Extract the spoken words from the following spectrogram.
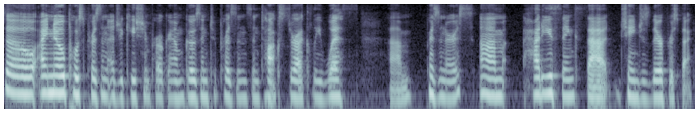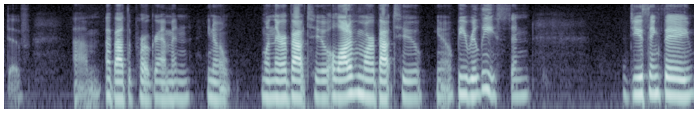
So I know post prison education program goes into prisons and talks directly with um, prisoners. Um, how do you think that changes their perspective um, about the program? And you know, when they're about to, a lot of them are about to, you know, be released. And do you think they,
